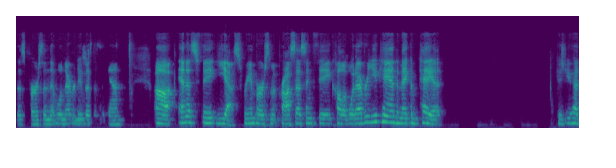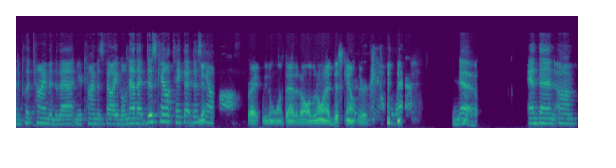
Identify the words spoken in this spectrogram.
this person that will never do business again. Uh, NS fee, yes, reimbursement, processing fee, call it whatever you can to make them pay it. because you had to put time into that and your time is valuable. Now that discount, take that discount. Right. We don't want that at all. We don't want a discount there. Discount for that. no. And then um,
